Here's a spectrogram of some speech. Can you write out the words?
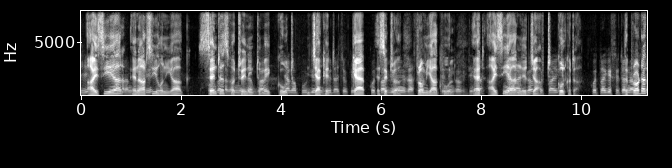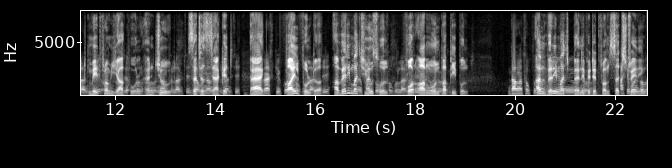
ICAR NRC on yak centers for training to make coat, jacket, cap, etc. from yak wool at ICAR NIRJAFT, Kolkata. The product made from yak wool and jute, such as jacket, bag, file folder, are very much useful for our Monpa people. I'm very much benefited from such training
